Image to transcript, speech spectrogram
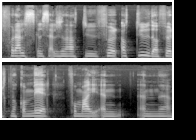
forelskelse, eller sånn at du, føl, at du da følte noe mer for meg enn eh,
